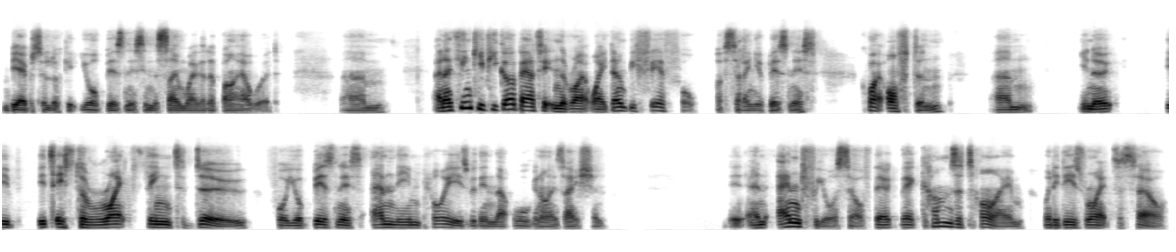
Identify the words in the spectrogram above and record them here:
and be able to look at your business in the same way that a buyer would. Um, and I think if you go about it in the right way, don't be fearful of selling your business. Quite often, um, you know, it's, it's the right thing to do for your business and the employees within that organization. and and for yourself there there comes a time when it is right to sell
